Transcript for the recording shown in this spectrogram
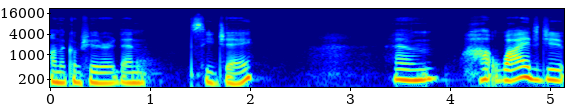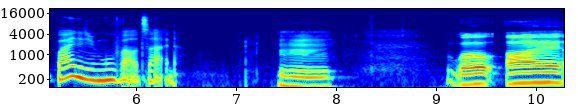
on the computer than CJ. Um, how, why did you why did you move outside? Mm. Well, I,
